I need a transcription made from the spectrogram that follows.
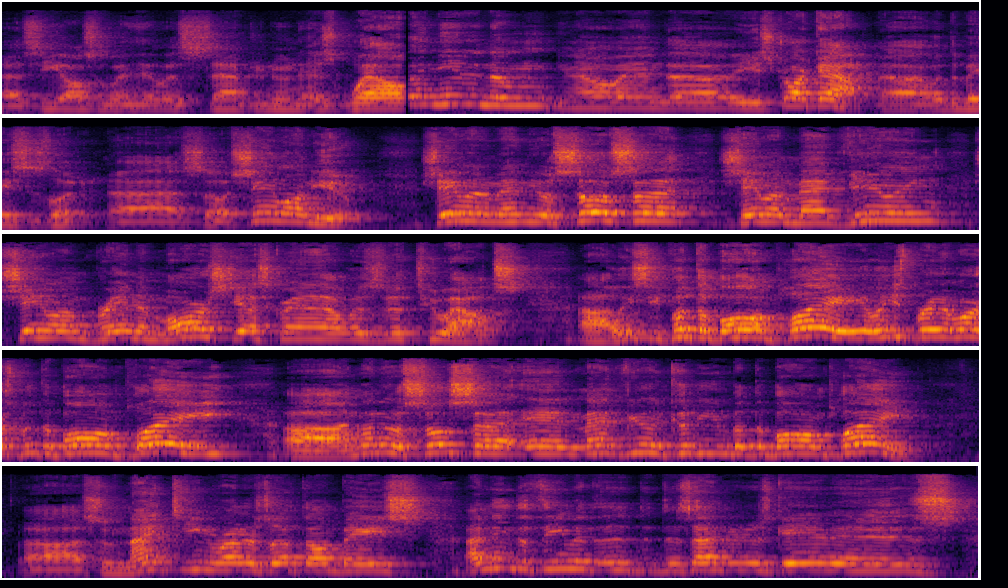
as he also went hitless this afternoon as well. They needed him, you know, and uh, he struck out uh, with the bases loaded. Uh, so shame on you. Shame on Edmundo Sosa. Shame on Matt Vierling. Shame on Brandon Marsh. Yes, granted, that was the two outs. Uh, at least he put the ball in play. At least Brandon Marsh put the ball in play. Uh, Edmundo Sosa and Matt Vierling couldn't even put the ball in play. Uh, so 19 runners left on base. I think the theme of the, this afternoon's game is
